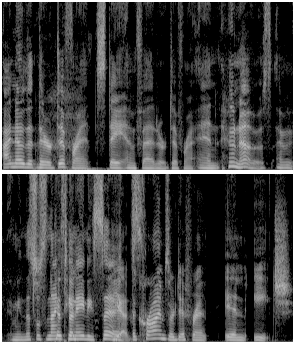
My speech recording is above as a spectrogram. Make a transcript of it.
I know that they're different. State and Fed are different, and who knows? I mean, I mean this was 'cause the- 1986. yeah, the crimes are different in each,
